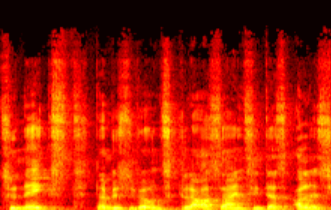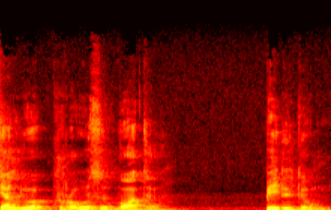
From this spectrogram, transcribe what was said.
Zunächst, da müssen wir uns klar sein, sind das alles ja nur große Worte. Bildung,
